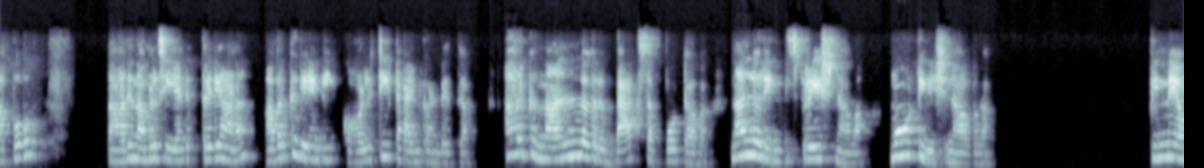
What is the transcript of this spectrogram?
അപ്പോ ആദ്യം നമ്മൾ ചെയ്യേണ്ട ഇത്രയാണ്. അവർക്ക് വേണ്ടി ക്വാളിറ്റി ടൈം കണ്ടെത്തുക. അവർക്ക് നല്ലൊരു ബാക്ക് സപ്പോർട്ട് ആവുക. നല്ലൊരു ഇൻസ്പിറേഷൻ ആവുക. മോട്ടിവേഷൻ ആവുക. പിന്നെയോ?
